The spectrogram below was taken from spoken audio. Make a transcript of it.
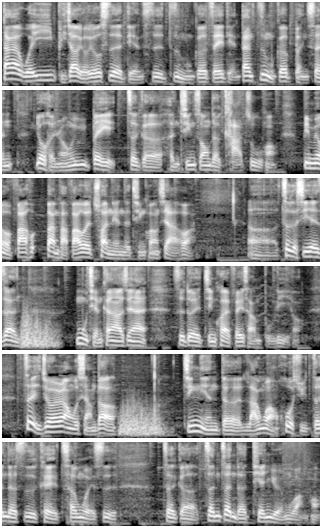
大概唯一比较有优势的点是字母哥这一点，但字母哥本身又很容易被这个很轻松的卡住，哈，并没有发挥办法发挥串联的情况下的话。呃，这个系列战目前看到现在是对金块非常不利哈，这里就让我想到，今年的篮网或许真的是可以称为是这个真正的天元网哈。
